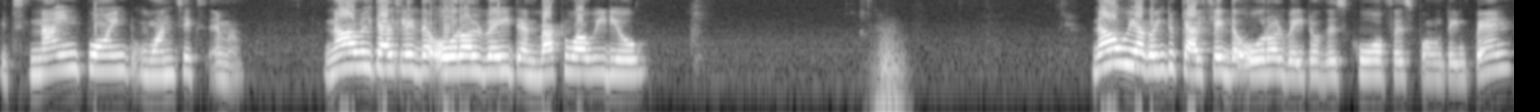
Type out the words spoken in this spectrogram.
It's 9.16 mm. Now we'll calculate the overall weight and back to our video. Now we are going to calculate the overall weight of this Cooffice fountain pen.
